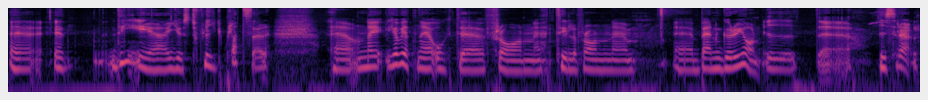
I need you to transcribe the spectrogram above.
eh, det är just flygplatser. Eh, Jag vet när jag åkte från, till och från eh, eh Ben Gurion i eh, Israel.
